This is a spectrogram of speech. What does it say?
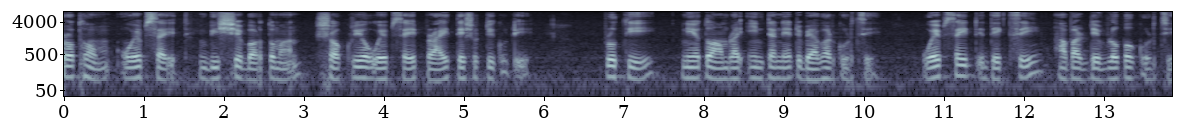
প্রথম ওয়েবসাইট বিশ্বে বর্তমান সক্রিয় ওয়েবসাইট প্রায় তেষট্টি কোটি। প্রতিনিয়ত আমরা ইন্টারনেট ব্যবহার করছি, ওয়েবসাইট দেখছি, আবার ডেভেলপও করছি।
